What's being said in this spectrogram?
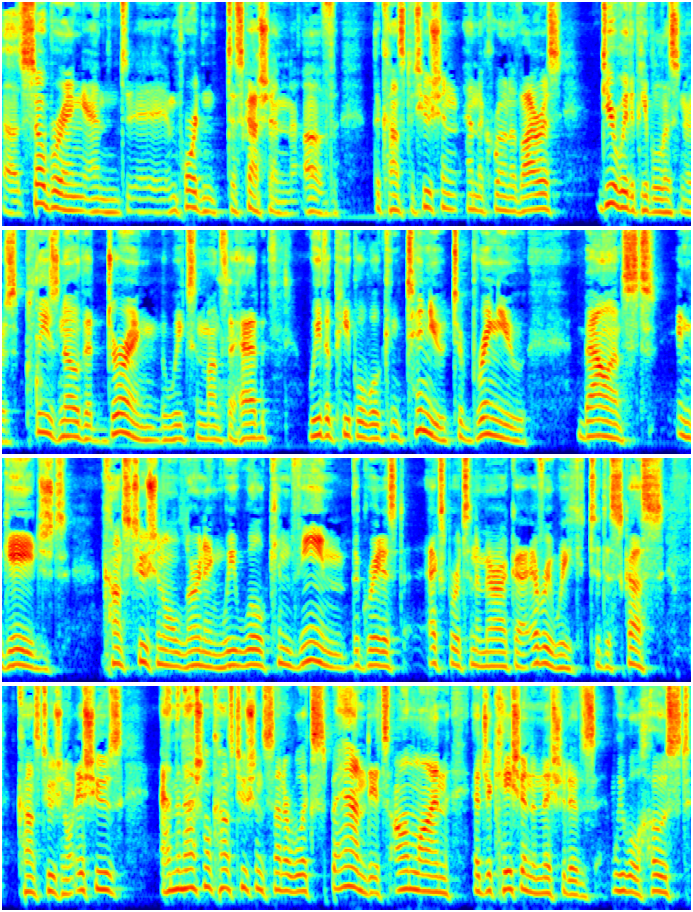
uh, sobering, and uh, important discussion of the Constitution and the coronavirus. Dear We the People listeners, please know that during the weeks and months ahead, We the People will continue to bring you balanced, engaged, constitutional learning. We will convene the greatest experts in America every week to discuss constitutional issues. And the National Constitution Center will expand its online education initiatives. We will host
